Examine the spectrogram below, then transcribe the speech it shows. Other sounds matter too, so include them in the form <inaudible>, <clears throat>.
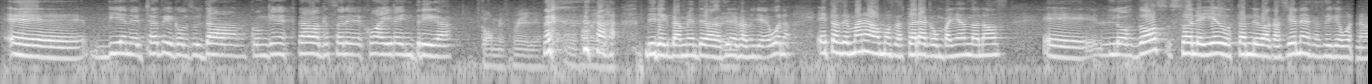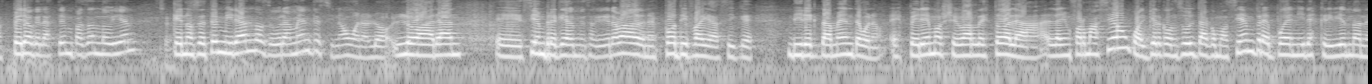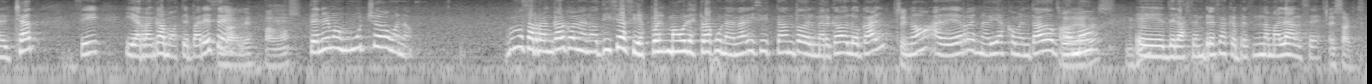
Eh, vi en el chat que consultaban con quién estaba, que solo dejó ahí la intriga. Con mi familia. con <laughs> mi familia. directamente de vacaciones Sí. familiares. Bueno, esta semana vamos a estar acompañándonos eh, los dos, Sole y Edu están de vacaciones, así que bueno, espero que la estén pasando bien, Sí. que nos estén mirando seguramente, si no, bueno, lo, lo harán, eh, siempre queda el mensaje grabado en Spotify, así que directamente, bueno, esperemos llevarles toda la, la información, cualquier consulta como siempre, pueden ir escribiendo en el chat, ¿sí? Y arrancamos, ¿te parece? Dale, vamos. Tenemos mucho, bueno, vamos a arrancar con las noticias y después Mau les trajo un análisis tanto del mercado local, Sí. ¿no? ADRs me habías comentado, como eh, de las empresas que presentan balance. Exacto.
